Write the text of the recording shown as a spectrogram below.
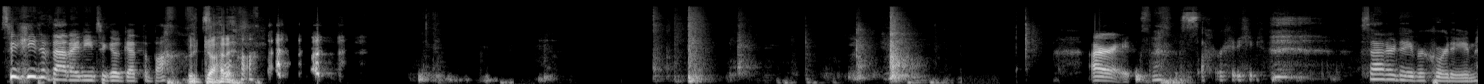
Speaking of that, I need to go get the box. Got it. All right. Sorry. Saturday recording.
